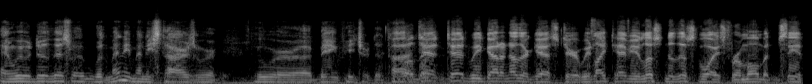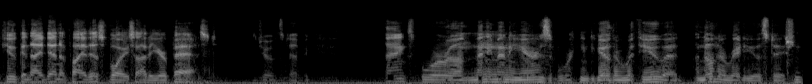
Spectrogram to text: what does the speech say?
and we would do this with, with many, many stars who were who were uh, being featured at the Uh. Ted, Ted, we've got another guest here. We'd like to have you listen to this voice for a moment and see if you can identify this voice out of your past. Joe Stefik. Thanks for uh, many, many years of working together with you at another radio station.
